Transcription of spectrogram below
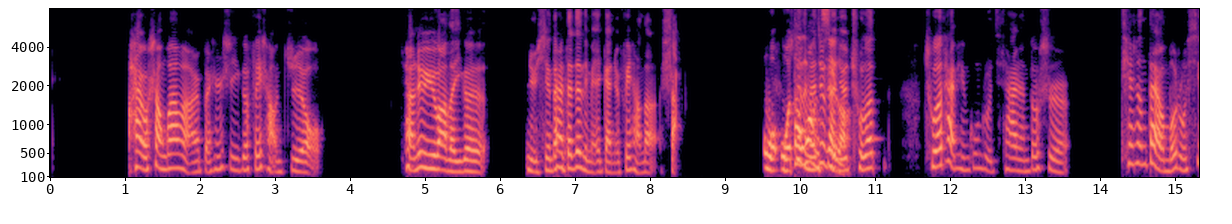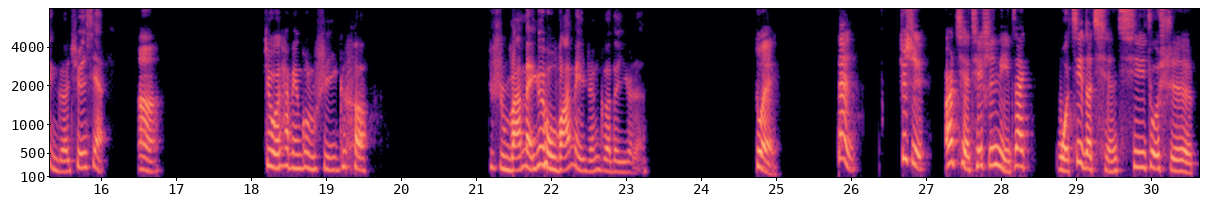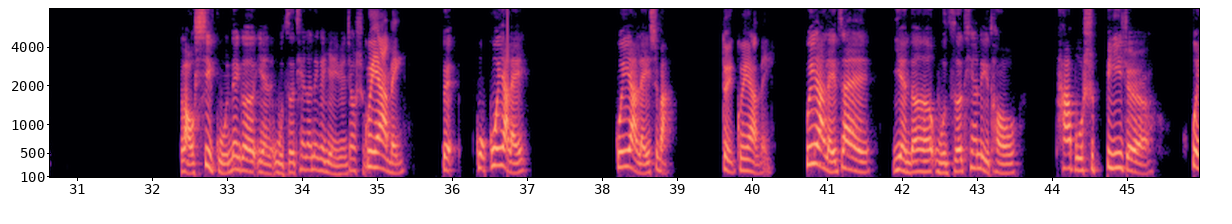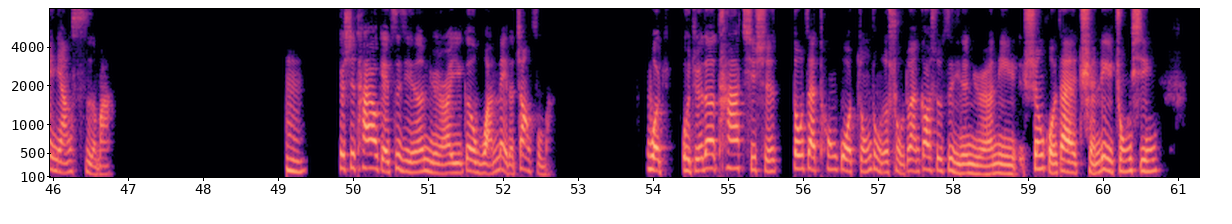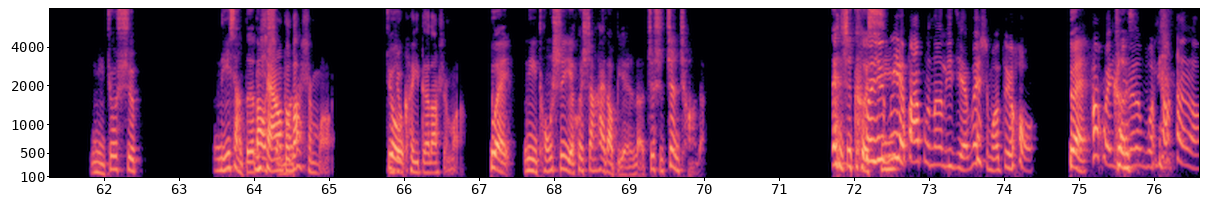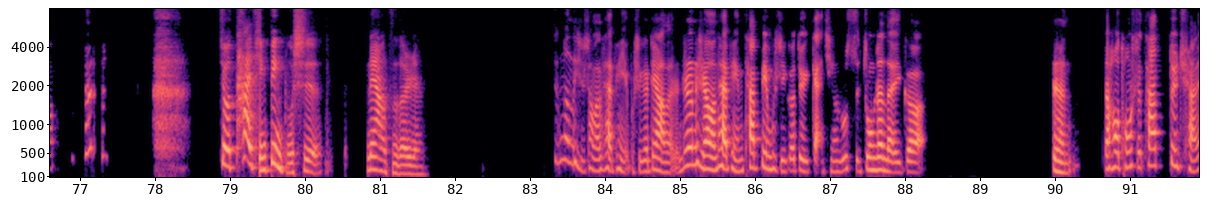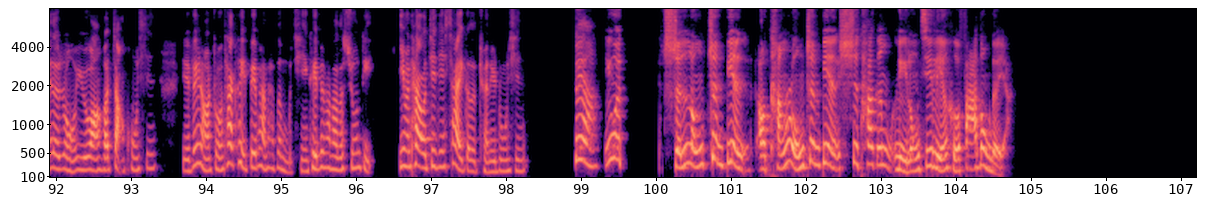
还有上官婉儿本身是一个非常具有权力欲望的一个女性，但是在这里面也感觉非常的傻。我我倒忘记了，除了除了太平公主，其他人都是天生带有某种性格缺陷。嗯，结果太平公主是一个。就是完美拥有完美人格的一个人，对，但就是而且其实你在我记得前期就是老戏骨那个演武则天的那个演员叫什么？郭亚蕾，对，郭郭亚蕾，归亚蕾是吧？对，郭亚蕾，归亚蕾在演的武则天里头，她不是逼着惠娘死吗？嗯。就是她要给自己的女儿一个完美的丈夫嘛？我我觉得她其实都在通过种种的手段告诉自己的女儿：你生活在权力中心，你就是你想得到想要得到什么，就可以得到什么。对你同时也会伤害到别人的，这是正常的。但是可惜越发不能理解为什么最后对他会觉得我伤害了。就太平并不是那样子的人，真正历史上的太平也不是一个这样的人。真正历史上的太平，他并不是一个对感情如此忠贞的一个人。然后同时，他对权力的这种欲望和掌控心也非常重。他可以背叛他的母亲，也可以背叛他的兄弟，因为他要接近下一个的权力中心。对啊，因为神龙政变哦，唐隆政变是他跟李隆基联合发动的呀。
